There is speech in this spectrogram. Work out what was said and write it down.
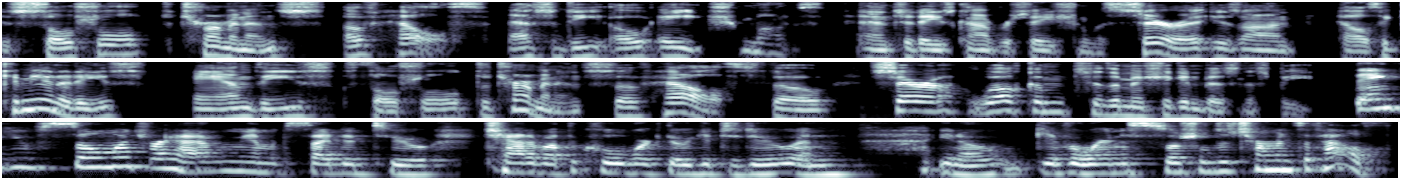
is Social Determinants of Health, SDOH month. And today's conversation with Sarah is on healthy communities and these social determinants of health. So, Sarah, welcome to the Michigan Business Beat. Thank you so much for having me. I'm excited to chat about the cool work that we get to do and, you know, give awareness to social determinants of health.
